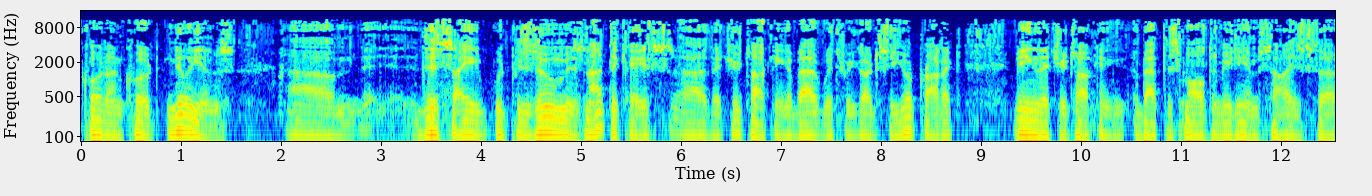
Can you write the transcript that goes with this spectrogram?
quote unquote millions. Um, this, I would presume, is not the case uh, that you're talking about with regards to your product being that you're talking about the small to medium sized uh,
